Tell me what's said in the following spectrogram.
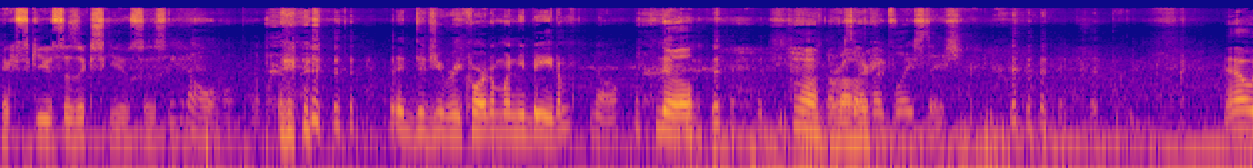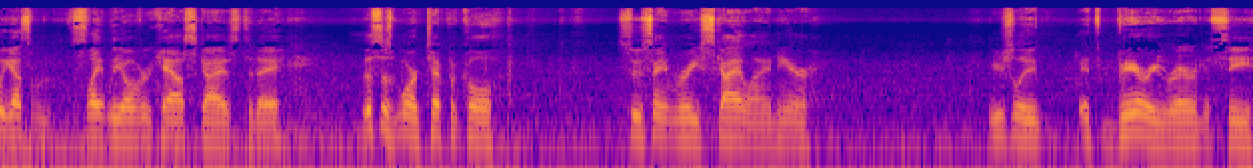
excuses, excuses. Beat all of them. Did you record them when you beat them? No. No. oh, brother. on my PlayStation. yeah, we got some slightly overcast skies today. This is more typical Sault Ste. Marie skyline here. Usually it's very rare to see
